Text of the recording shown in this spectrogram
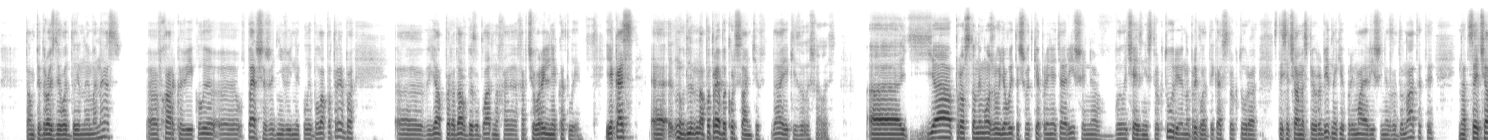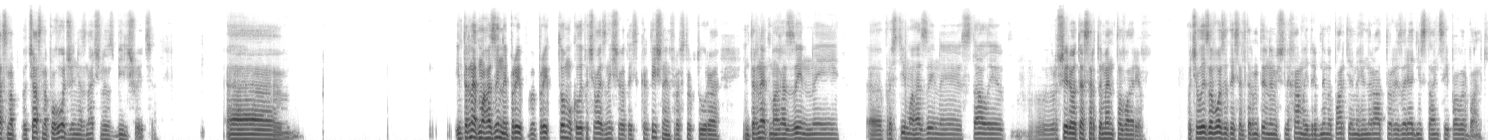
там підрозділ 1 МНС е, в Харкові. Коли е, в перші ж дні війни, коли була потреба, е, я передав безоплатно харчоварильні котли. Якась е, ну, на потреби курсантів, да, які залишались. Е, Я просто не можу уявити швидке прийняття рішення в величезній структурі. Наприклад, якась структура з тисячами співробітників приймає рішення задонатити. На це час на, час на погодження значно збільшується. Е, Інтернет-магазини при, при тому, коли почала знищуватись критична інфраструктура, інтернет-магазини, е, прості магазини стали е, розширювати асортимент товарів. Почали завозитись альтернативними шляхами і дрібними партіями генератори, зарядні станції, павербанки.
